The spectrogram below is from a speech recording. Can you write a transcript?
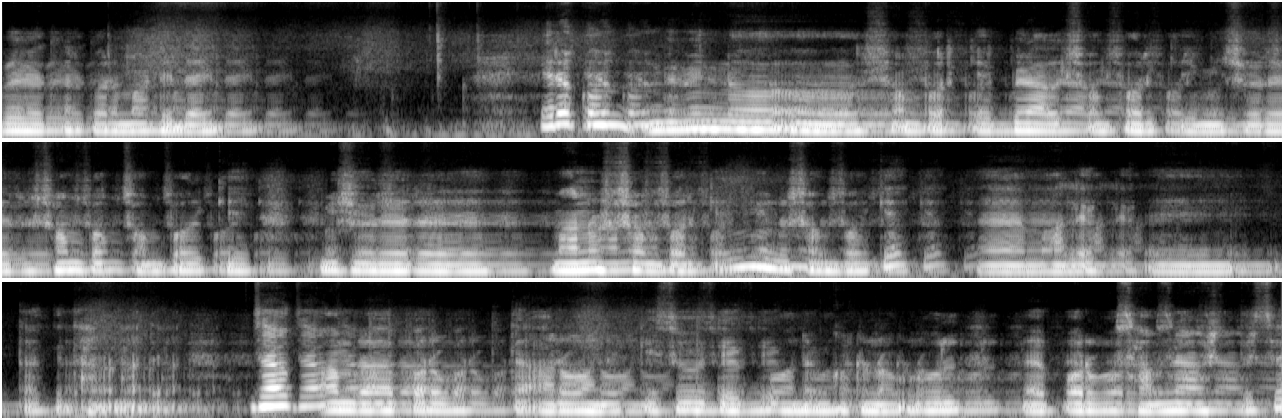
বেড়ে তারপর মাটি দেয়। এরকম বিভিন্ন সম্পর্কে, বিড়াল সম্পর্কে, মিশরের সম্পদ সম্পর্কে, মিশরের মানুষ সম্পর্কে, বিভিন্ন সম্পর্কে মালিক তাকে ধারণা দেয়। হোক, আমরা পরবর্তীতে আরও অনেক কিছু দেখব, অনেক ঘটনাবহুল পর্ব সামনে আসতেছে।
